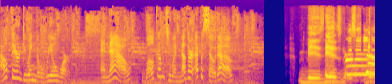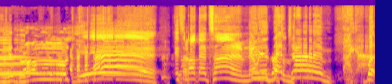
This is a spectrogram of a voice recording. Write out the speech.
out there doing the real work. And now, welcome to another episode of Business, Business Bros. Yeah, it's about that time. Now It we're is gonna drop that some time. fire. But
